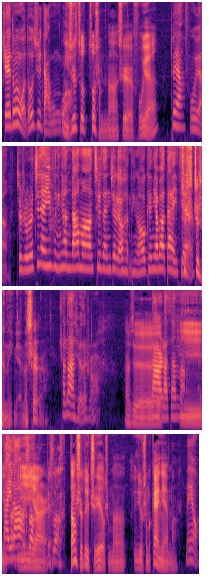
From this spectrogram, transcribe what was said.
这些东西我都去打工过。你是做做什么呢？是服务员？对呀、服务员就是说这件衣服您看搭吗？其实在您这里很挺 OK，你要不要带一这是件？这是哪年的事儿啊？上大学的时候，那是大二大三吧，一大一大二一一二当时对职业有什么有什么概念吗？没有，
